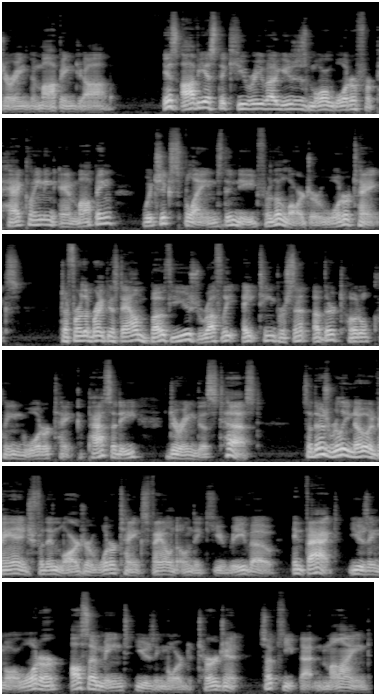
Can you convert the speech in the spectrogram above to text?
during the mopping job. It's obvious the Q-Revo uses more water for pad cleaning and mopping, which explains the need for the larger water tanks. To further break this down, both used roughly 18% of their total clean water tank capacity during this test. So there's really no advantage for the larger water tanks found on the Q-Revo. In fact, using more water also means using more detergent, so keep that in mind.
